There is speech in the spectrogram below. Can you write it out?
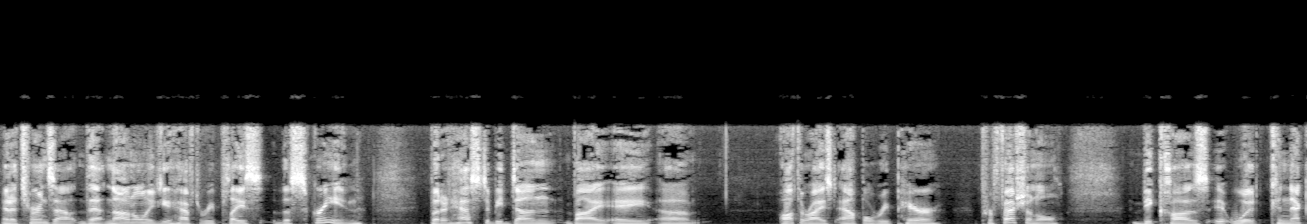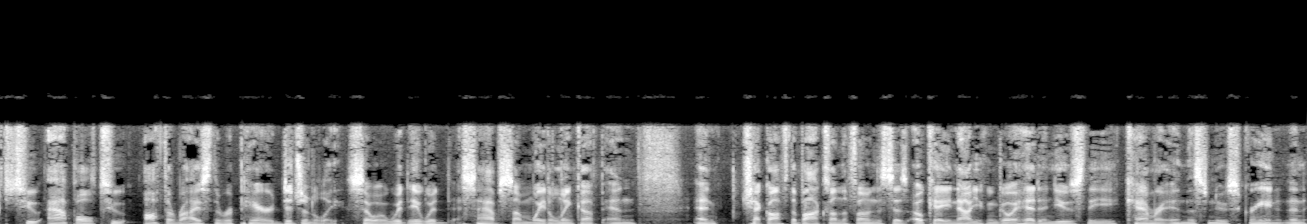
And it turns out that not only do you have to replace the screen, but it has to be done by a uh, authorized Apple repair professional because it would connect to Apple to authorize the repair digitally. So it would it would have some way to link up and and check off the box on the phone that says, "Okay, now you can go ahead and use the camera in this new screen." And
